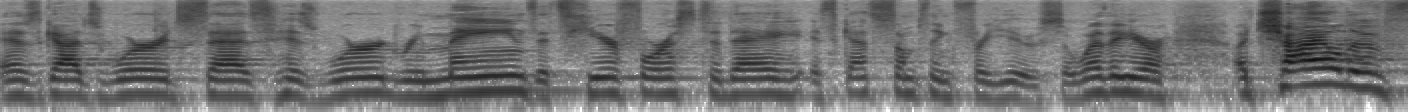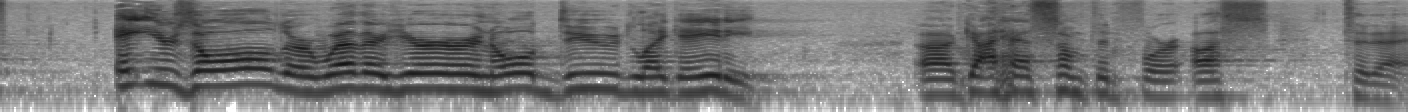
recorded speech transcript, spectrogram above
as God's word says, His word remains. It's here for us today. It's got something for you. So, whether you're a child of eight years old or whether you're an old dude like 80, uh, God has something for us today.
